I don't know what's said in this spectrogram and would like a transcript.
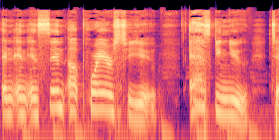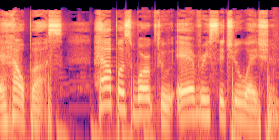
and, and, and send up prayers to you asking you to help us. Help us work through every situation.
